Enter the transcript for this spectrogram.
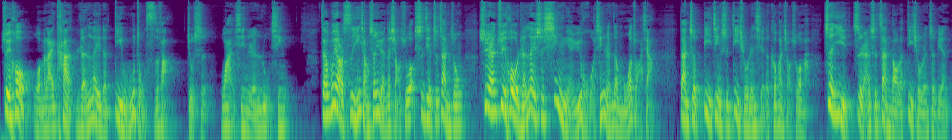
最后，我们来看人类的第五种死法，就是。外星人入侵，在威尔斯影响深远的小说《世界之战》中，虽然最后人类是幸免于火星人的魔爪下，但这毕竟是地球人写的科幻小说嘛，正义自然是站到了地球人这边，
